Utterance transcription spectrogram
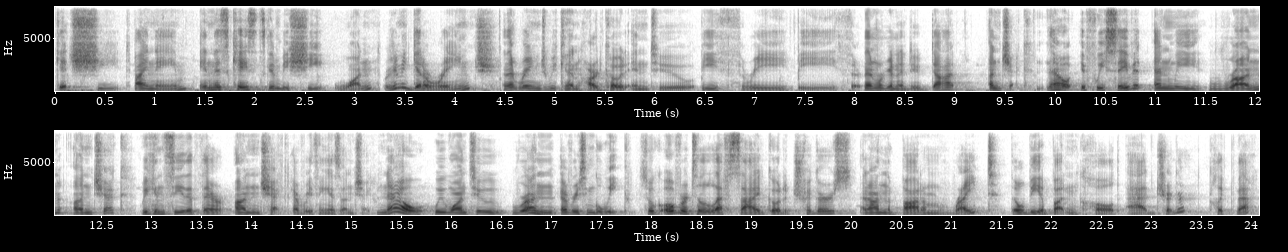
get sheet by name. In this case, it's gonna be sheet one. We're gonna get a range, and that range we can hardcode into B3B 23rd. Then we're gonna do dot uncheck. Now, if we save it and we run uncheck, we can see that they're unchecked. Everything is unchecked. Now we want to run every single week. So go over to the left side, go to triggers, and on the bottom right, there will be a button called add trigger. Click that.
